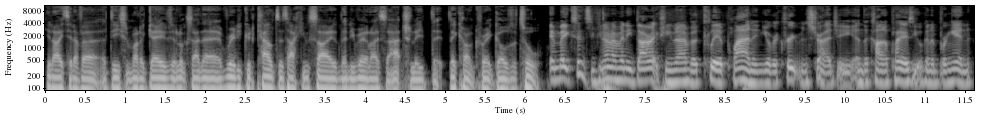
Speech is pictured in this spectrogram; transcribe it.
United have a, a decent run of games. It looks like they're a really good counter-attacking side, and then you realise that actually they, they can't create goals at all. It makes sense if you don't have any direction, you don't have a clear plan in your recruitment strategy and the kind of players you're going to bring in.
